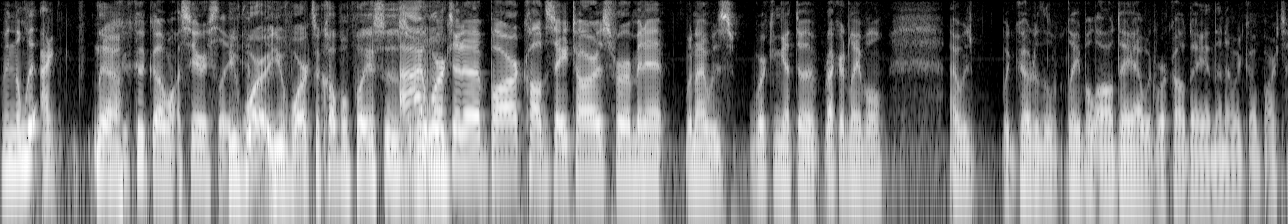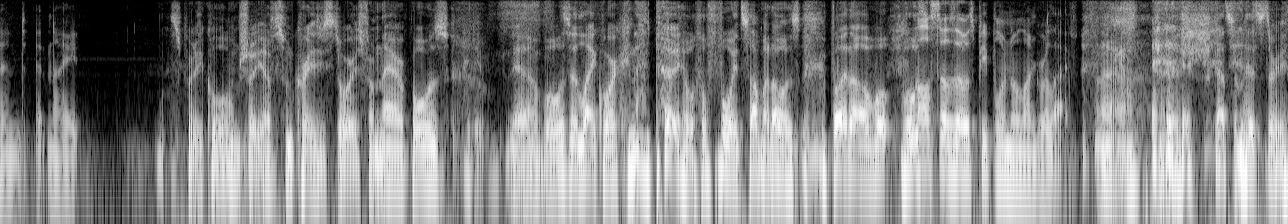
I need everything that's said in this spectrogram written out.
I mean, the li- I Yeah, could go on seriously. you've worked. You've worked a couple places. I uh, worked at a bar called Zaytars for a minute when I was working at the record label. I was would go to the label all day. I would work all day, and then I would go bartend at night. It's pretty cool. I'm sure you have some crazy stories from there. What was? I do. Yeah, what was it like working at the? We'll avoid some of those, but uh, what, what was? Also, those people are no longer alive. Yeah, got some history.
